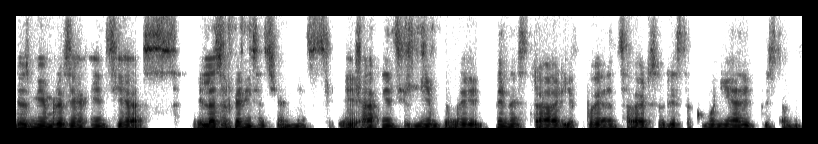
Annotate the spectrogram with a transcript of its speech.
los miembros de agencias, eh, las organizaciones, eh, agencias miembros de, de, nuestra área puedan saber sobre esta comunidad y pues también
